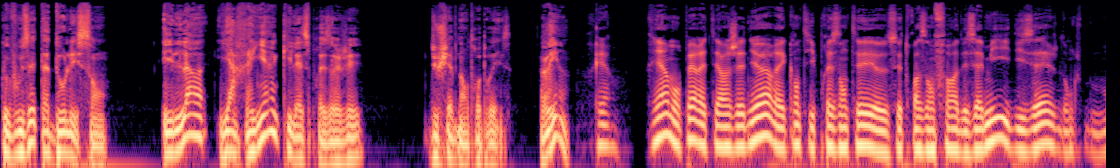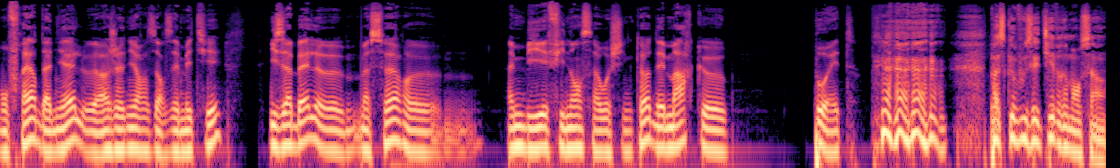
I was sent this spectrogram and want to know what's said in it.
que vous êtes adolescent. Et là, il n'y a rien qui laisse présager du chef d'entreprise. Rien. Rien. Rien, mon père était ingénieur et quand il présentait euh, ses trois enfants à des amis, il disait, donc mon frère Daniel, euh, ingénieur arts et métiers, Isabelle, euh, ma sœur, MBA finance à Washington, et Marc, poète. Parce que vous étiez vraiment ça.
